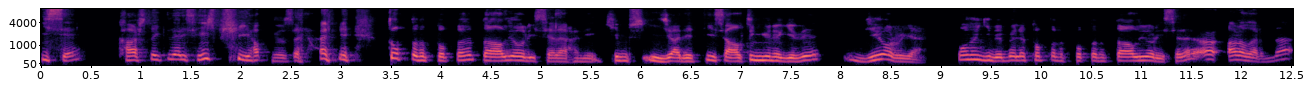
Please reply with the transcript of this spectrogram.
ise karşıdakiler ise hiçbir şey yapmıyorsa yani toplanıp toplanıp dağılıyor iseler hani kim icat ettiyse altın günü gibi diyor yani. Onun gibi böyle toplanıp toplanıp dağılıyor iseler aralarında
